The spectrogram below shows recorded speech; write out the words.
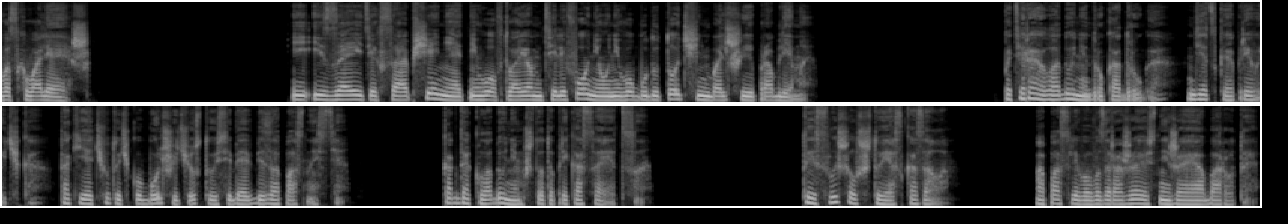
восхваляешь. И из-за этих сообщений от него в твоем телефоне у него будут очень большие проблемы. Потираю ладони друг от друга. Детская привычка. Так я чуточку больше чувствую себя в безопасности. Когда к ладоням что-то прикасается. «Ты слышал, что я сказала?» Опасливо возражаю, снижая обороты.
